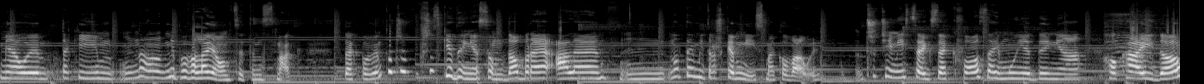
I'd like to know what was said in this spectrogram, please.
miały taki no, niepowalający ten smak. Tak powiem, to czy wszystkie dynie są dobre, ale mm, no te mi troszkę mniej smakowały. Trzecie miejsce ex aequo zajmuje dynia Hokkaido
